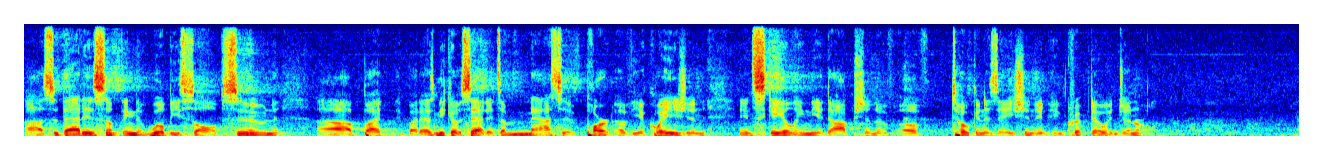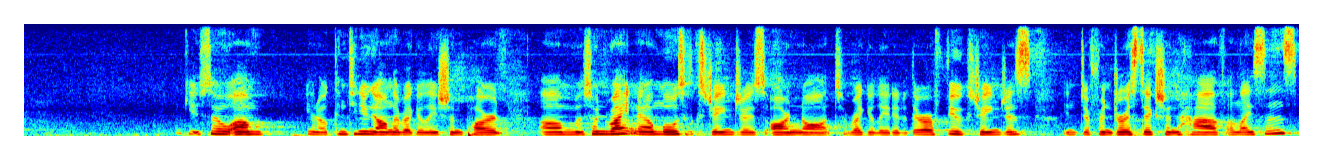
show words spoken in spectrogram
Uh, so that is something that will be solved soon. Uh, but, but as Miko said, it's a massive part of the equation in scaling the adoption of, of tokenization in, in crypto in general. Thank you. So, um, you know, continuing on the regulation part, um, so right now most exchanges are not regulated. There are a few exchanges in different jurisdictions have a license,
